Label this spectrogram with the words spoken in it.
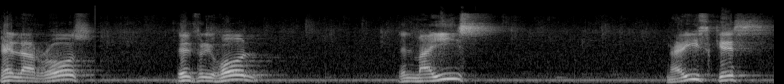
el arroz, el frijol, el maíz, maíz que es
